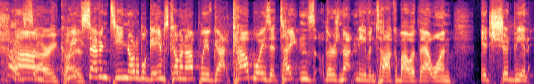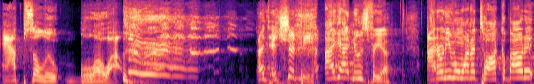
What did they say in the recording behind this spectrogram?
I'm um, sorry, cuz. Week 17 notable games coming up. We've got Cowboys at Titans. There's nothing to even talk about with that one. It should be an absolute blowout. it should be. I got news for you. I don't even want to talk about it.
